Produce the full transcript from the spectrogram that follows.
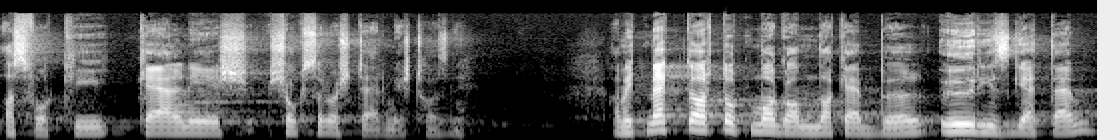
az fog kikelni és sokszoros termést hozni. Amit megtartok magamnak ebből, őrizgetem,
